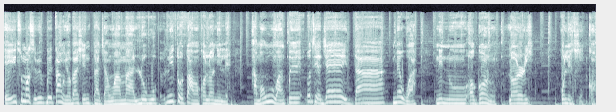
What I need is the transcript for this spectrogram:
Èyí túmọ̀ sí wípé táwọn èèyàn bá ṣe ń tajà wọn a máa lówó. Nítòótọ́ àwọn kọ́ lọ́ni ilẹ̀ àmọ́ ń wù wá pé ó tiẹ̀ jẹ́ ìdá mẹ́wàá nínú ọgọ́rùn-ún lọ́rí ó lè ṣe nǹkan.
